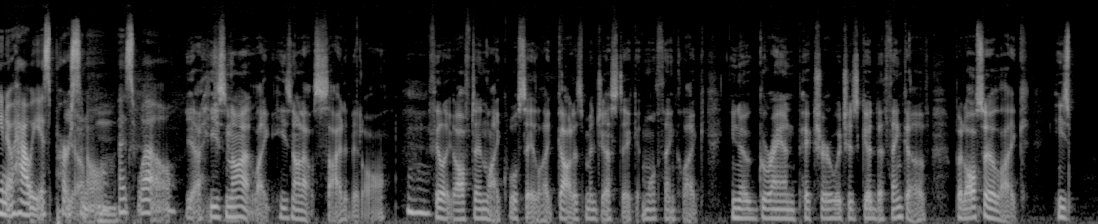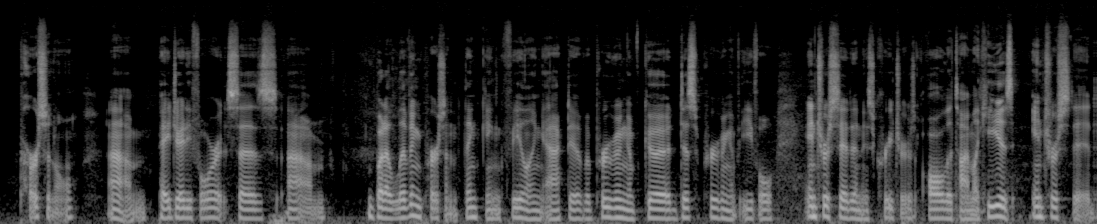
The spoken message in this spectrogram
you know how he is personal mm-hmm. as well. Yeah, he's not like he's not outside of it all. Mm-hmm. I feel like often like we'll say like God is majestic and we'll think like, you know, grand picture, which is good to think of, but also like he's personal. Um, page 84 it says um, but a living person thinking, feeling, active, approving of good, disapproving of evil, interested in his creatures all the time. Like he is interested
